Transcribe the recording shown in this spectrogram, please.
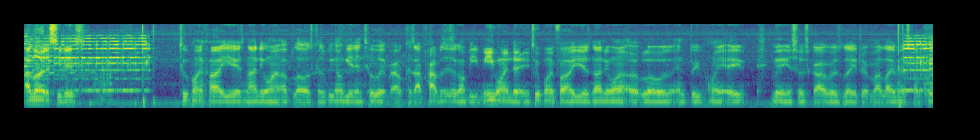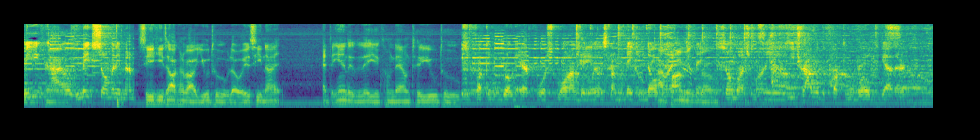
I love to see this. 2.5 years, 91 uploads, because we going to get into it, bro. Because I promise this is going to be me one day. 2.5 years, 91 uploads, and 3.8 million subscribers later. My life has completely Me and. Kyle, we made so many memories. See, he talking about YouTube, though. Is he not? At the end of the day, you come down to YouTube. He fucking rode Air Force One. He went from making no I money promise, making bro. so much money. We traveled the fucking world together.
